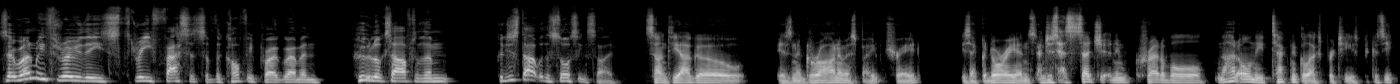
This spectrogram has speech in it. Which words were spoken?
So run me through these three facets of the coffee program and who looks after them. Could you start with the sourcing side? Santiago is an agronomist by trade. He's Ecuadorian and just has such an incredible, not only technical expertise because he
